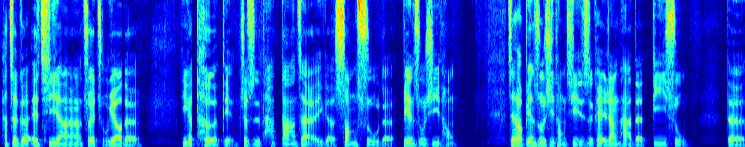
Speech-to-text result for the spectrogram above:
它这个 S7R 呢，最主要的一个特点就是它搭载了一个双速的变速系统。这套变速系统其实是可以让它的低速的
